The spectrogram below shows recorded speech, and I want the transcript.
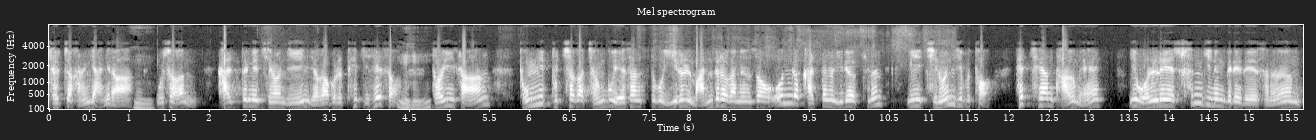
결정하는 게 아니라 음. 우선 갈등의 진원지인 여가부를 폐지해서. 더 이상 독립부처가 정부 예산 쓰고 일을 만들어가면서 온갖 갈등을 일으키는 이 진원지부터 해체한 다음에 이 원래의 순기능들에 대해서는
